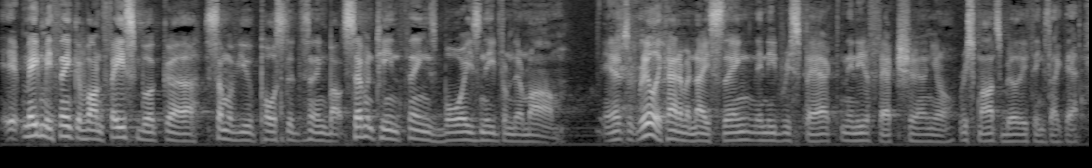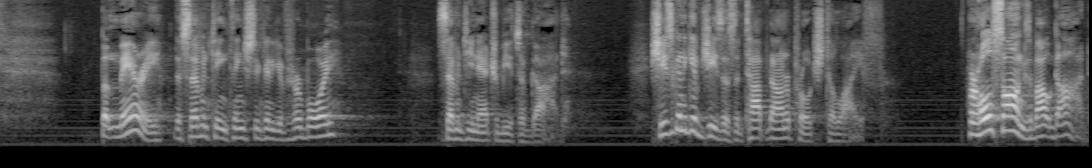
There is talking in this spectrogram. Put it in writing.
it made me think of on Facebook, uh, some of you posted the thing about 17 things boys need from their mom. And it's really kind of a nice thing. They need respect and they need affection, you know, responsibility, things like that. But Mary, the 17 things she's going to give her boy, 17 attributes of God. She's going to give Jesus a top down approach to life. Her whole song is about God.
